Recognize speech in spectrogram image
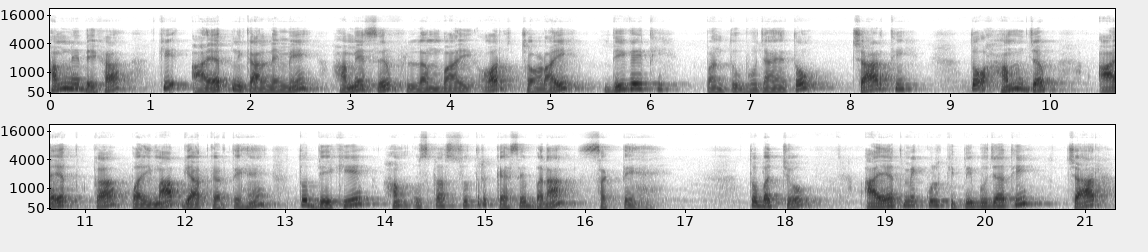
हमने देखा कि आयत निकालने में हमें सिर्फ़ लंबाई और चौड़ाई दी गई थी, परंतु भुजाएँ तो चार थी। तो हम जब आयत का परिमाप ज्ञात करते हैं तो देखिए हम उसका सूत्र कैसे बना सकते हैं। तो बच्चों, आयत में कुल कितनी भुजा थी? चार,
